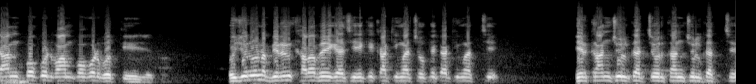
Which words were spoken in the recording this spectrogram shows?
ডান পকেট, বাম পকেট ভর্তি হয়ে যেত। ওই জন্য না ব্রেন খারাপ হয়ে গেছে, একে কাটি মারছে, ওকে কাটি মারছে। এর কান চুলকাচ্ছে, ওর কান চুলকাচ্ছে।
